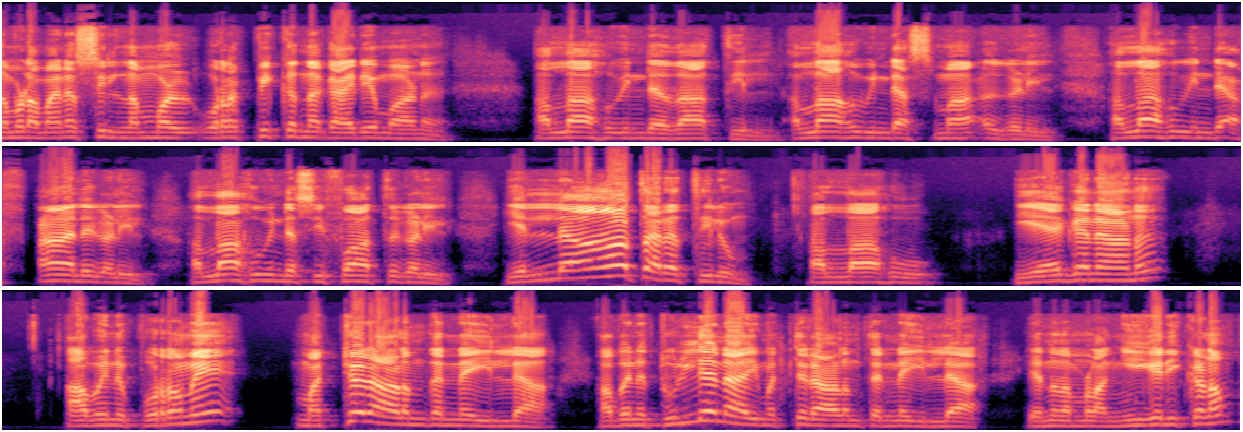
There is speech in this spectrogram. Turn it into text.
നമ്മുടെ മനസ്സിൽ നമ്മൾ ഉറപ്പിക്കുന്ന കാര്യമാണ് അള്ളാഹുവിന്റെ ദാത്തിൽ അള്ളാഹുവിന്റെ അസ്മാകളിൽ അള്ളാഹുവിന്റെ അഫ്ആലുകളിൽ അള്ളാഹുവിന്റെ സിഫാത്തുകളിൽ എല്ലാ തരത്തിലും അള്ളാഹു ഏകനാണ് അവന് പുറമേ മറ്റൊരാളും തന്നെ ഇല്ല. അവന് തുല്യനായി മറ്റൊരാളും തന്നെ ഇല്ല എന്ന് നമ്മൾ അംഗീകരിക്കണം.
